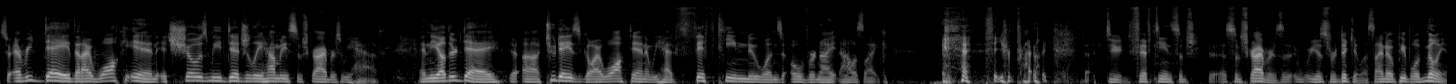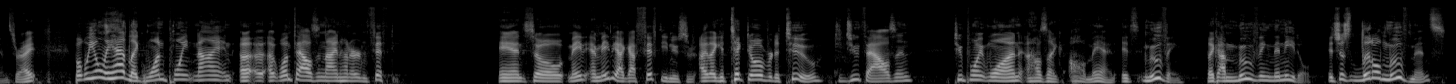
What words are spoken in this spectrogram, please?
so every day that I walk in, it shows me digitally how many subscribers we have. And the other day, uh, two days ago, I walked in and we had 15 new ones overnight. And I was like, you're probably like, dude, 15 subs- uh, subscribers. It's ridiculous. I know people with millions, right? But we only had like 1.9, uh, uh, 1,950. And so maybe, and maybe I got 50 new subscribers. Like it ticked over to two, to 2,000, 2.1. And I was like, oh man, it's moving. Like I'm moving the needle. It's just little movements,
